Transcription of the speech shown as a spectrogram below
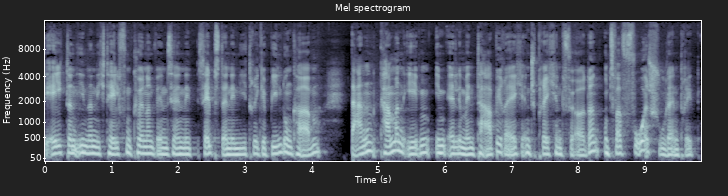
die Eltern ihnen nicht helfen können, wenn sie eine, selbst eine niedrige Bildung haben, dann kann man eben im Elementarbereich entsprechend fördern, und zwar vor Schuleintritt,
